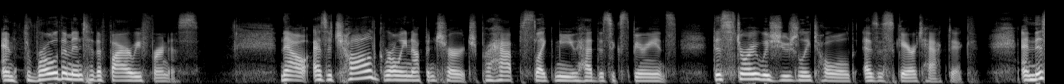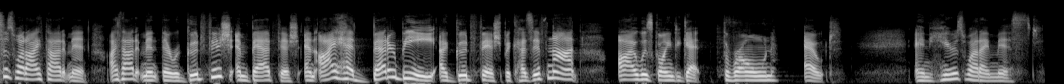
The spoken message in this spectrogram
and throw them into the fiery furnace. Now, as a child growing up in church, perhaps like me, you had this experience. This story was usually told as a scare tactic. And this is what I thought it meant. I thought it meant there were good fish and bad fish, and I had better be a good fish because if not, I was going to get thrown out. And here's what I missed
